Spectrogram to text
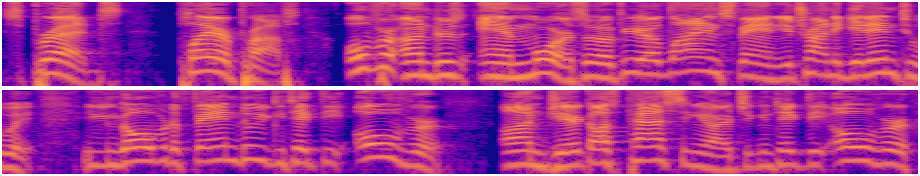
spreads, player props, over unders, and more. So if you're a Lions fan, you're trying to get into it, you can go over to FanDuel, you can take the over on Jared Goff's passing yards. You can take the over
